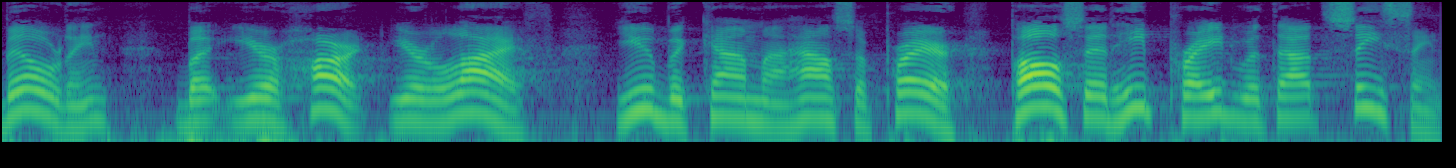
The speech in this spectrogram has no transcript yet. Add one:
building, but your heart, your life. You become a house of prayer. Paul said he prayed without ceasing.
